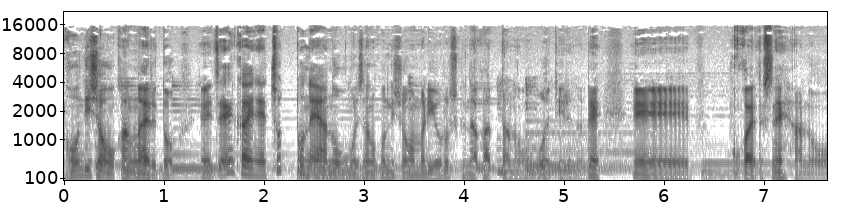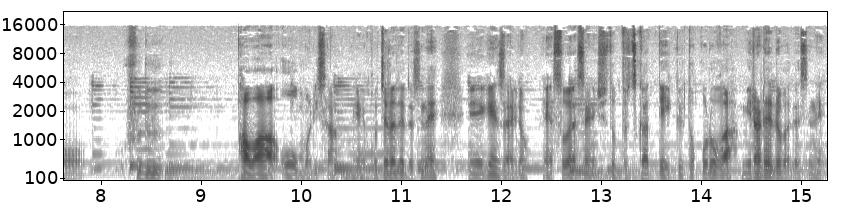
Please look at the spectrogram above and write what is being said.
コンディションを考えると、えー、前回ね、ちょっとね、あの大森さんのコンディションあまりよろしくなかったのを覚えているので、えー、今回はですね、あのフルパワー大森さん、え、こちらでですね、え、現在の、宗谷選手とぶつかっていくところが見られればですね、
